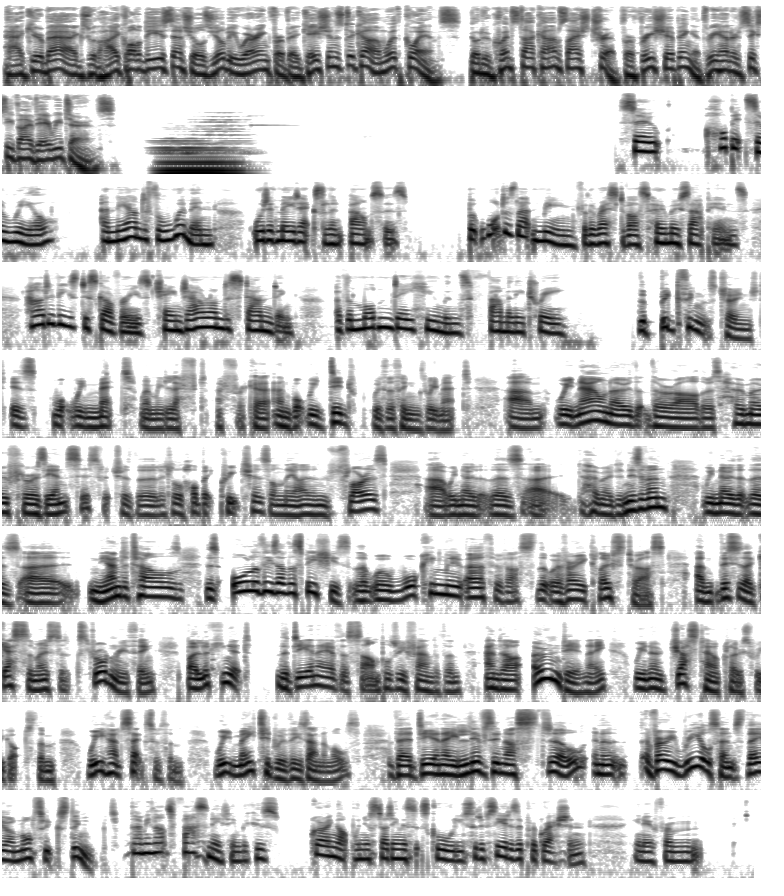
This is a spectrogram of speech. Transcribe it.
Pack your bags with high-quality essentials you'll be wearing for vacations to come with Quince. Go to quince.com slash trip for free shipping and 365-day returns. So, hobbits are real, and Neanderthal women would have made excellent bouncers. But what does that mean for the rest of us Homo sapiens? How do these discoveries change our understanding of the modern day human's family tree? The big thing that's changed is what we met when we left Africa and what we did with the things we met. Um, we now know that there are there's Homo floresiensis, which are the little hobbit creatures on the island of Flores. Uh, we know that there's uh, Homo denisovan. We know that there's uh, Neanderthals. There's all of these other species that were walking the earth with us, that were very close to us. And this is, I guess, the most extraordinary thing. By looking at the DNA of the samples we found of them and our own DNA, we know just how close we got to them. We had sex with them. We mated with these animals. Their DNA lives in us still. In a, a very real sense, they are not extinct. I mean, that's fascinating because growing up, when you're studying this at school, you sort of see it as a progression, you know, from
